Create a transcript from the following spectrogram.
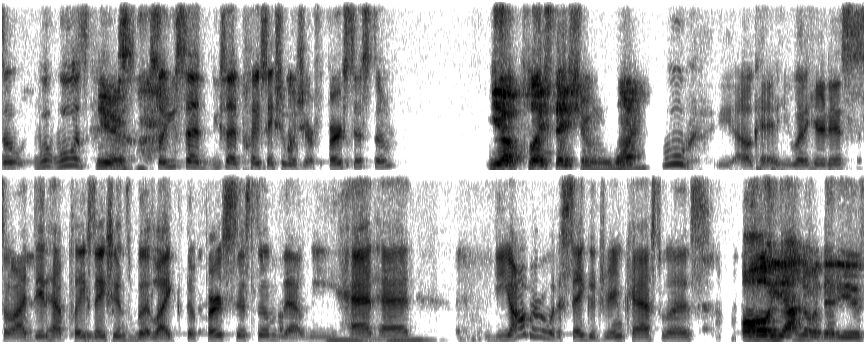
So what, what was yeah, so you said you said PlayStation was your first system? yeah, PlayStation One. Whew. Yeah, okay, you want to hear this? So I did have PlayStations, but like the first system that we had had. Do y'all remember what a Sega Dreamcast was? Oh yeah, I know what that is.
